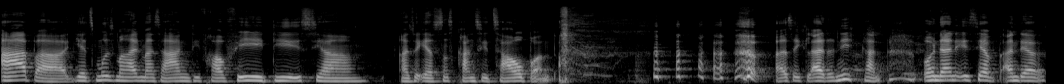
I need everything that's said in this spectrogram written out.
Aber jetzt muss man halt mal sagen, die Frau Fee, die ist ja, also erstens kann sie zaubern, was ich leider nicht kann. Und dann ist ja an der,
